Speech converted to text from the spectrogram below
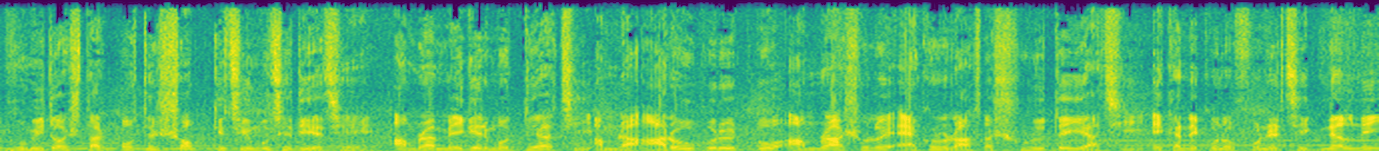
ভূমিদশ তার পথের সবকিছুই মুছে দিয়েছে। আমরা মেঘের মধ্যে আছি, আমরা আরও উপরে উঠবো, আমরা আসলে এখনও রাস্তা শুরুতেই আছি। এখানে কোনো ফোনের সিগন্যাল নেই,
